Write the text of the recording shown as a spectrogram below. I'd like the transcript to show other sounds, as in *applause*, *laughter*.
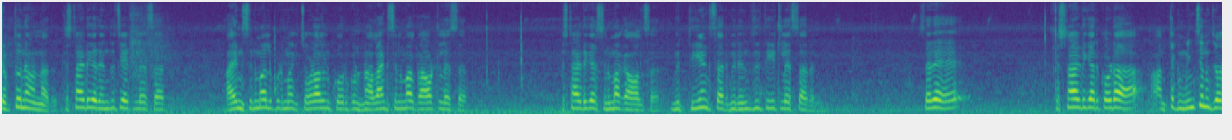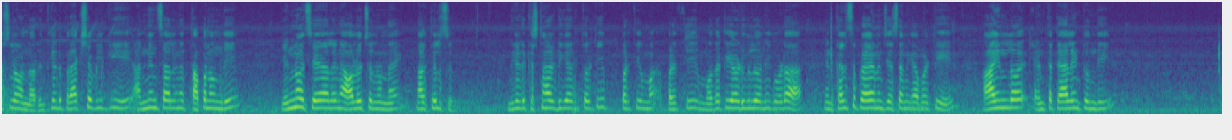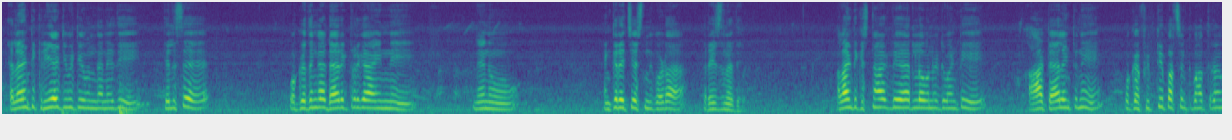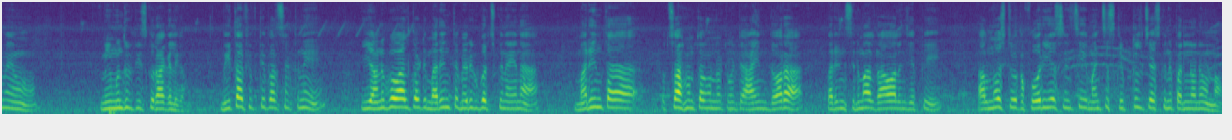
చెప్తూనే ఉన్నారు. కృష్ణారెడ్డి గారు ఎందుకు చేయట్లేదు సార్? ఆయన సినిమాలు ఇప్పుడు మాకు చూడాలని కోరుకుంటున్నాం. అలాంటి సినిమాలు రావట్లేదు సార్. కృష్ణారెడ్డి గారి సినిమా కావాలి సార్. మీరు తీయండి సార్. మీరు ఎందుకు తీయట్లేదు సార్ అని. సరే కృష్ణారెడ్డి గారు కూడా అంతకు మించిన జోష్లో ఉన్నారు. ఎందుకంటే ప్రేక్షకులకి అందించాలనే తపన ఉంది. ఎన్నో చేయాలనే ఆలోచనలు ఉన్నాయి. నాకు తెలుసు. ఎందుకంటే కృష్ణారెడ్డి గారితో ప్రతి మ- ప్రతి మొదటి అడుగులోని కూడా నేను కలిసి ప్రయాణం చేశాను కాబట్టి ఆయనలో ఎంత టాలెంట్ ఉంది ఎలాంటి క్రియేటివిటీ ఉందనేది తెలిసే ఒక విధంగా డైరెక్టర్గా ఆయన్ని నేను ఎంకరేజ్ చేసింది కూడా రీజన్ అదే. అలాంటి కృష్ణారెడ్డి గారిలో ఉన్నటువంటి ఆ టాలెంట్ని ఒక ఫిఫ్టీ పర్సెంట్ మాత్రమే మేము మీ ముందుకు తీసుకురాగలిగాం. మిగతా ఫిఫ్టీ పర్సెంట్ని ఈ అనుభవాలతోటి మరింత మెరుగుపరుచుకుని ఆయన మరింత ఉత్సాహంతో ఉన్నటువంటి ఆయన ద్వారా మరిన్ని సినిమాలు రావాలని చెప్పి ఆల్మోస్ట్ ఒక ఫోర్ ఇయర్స్ నుంచి మంచి స్క్రిప్టులు చేసుకునే పనిలోనే ఉన్నాం.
